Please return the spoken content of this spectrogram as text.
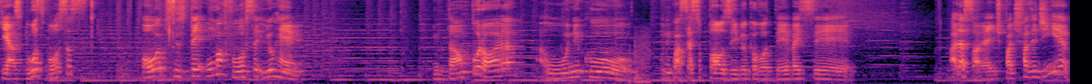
que é as duas forças, ou eu preciso ter uma força e o Hammer. Então, por hora, o único, o único acesso plausível que eu vou ter vai ser. Olha só, a gente pode fazer dinheiro.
